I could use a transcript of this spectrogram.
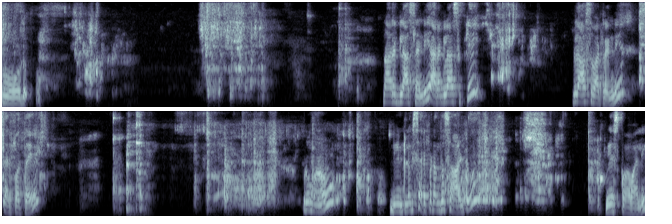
మూడు. నాలుగు గ్లాసులు అండి అర గ్లాసుకి గ్లాస్ వాటర్ అండి. సరిపోతాయి. ఇప్పుడు మనం దీంట్లోకి సరిపడంత సాల్ట్ వేసుకోవాలి.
